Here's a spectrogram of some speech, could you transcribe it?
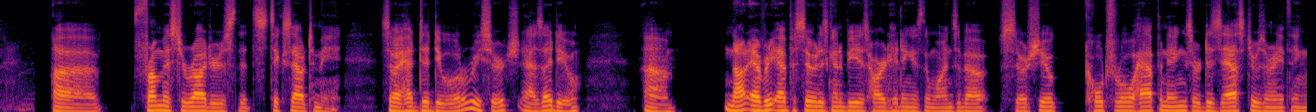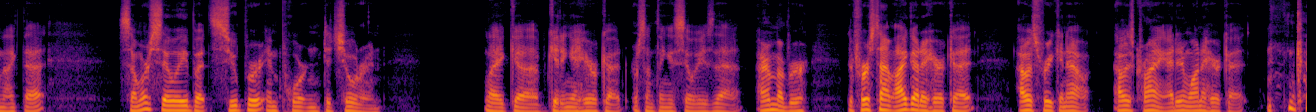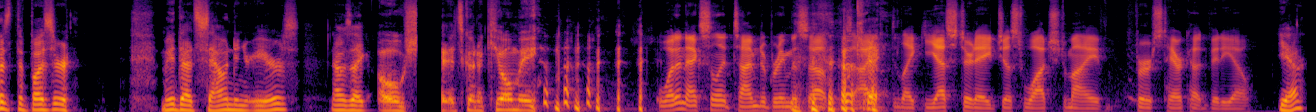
uh, from Mr. Rogers that sticks out to me. So I had to do a little research, as I do. Um, not every episode is going to be as hard hitting as the ones about socio-cultural happenings or disasters or anything like that. Some are silly, but super important to children, like uh, getting a haircut or something as silly as that. I remember the first time I got a haircut, I was freaking out. I was crying. I didn't want a haircut because the buzzer made that sound in your ears. And I was like, oh, shit, it's going to kill me. What an excellent time to bring this up. 'cause I, like, yesterday just watched my first haircut video. yeah.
